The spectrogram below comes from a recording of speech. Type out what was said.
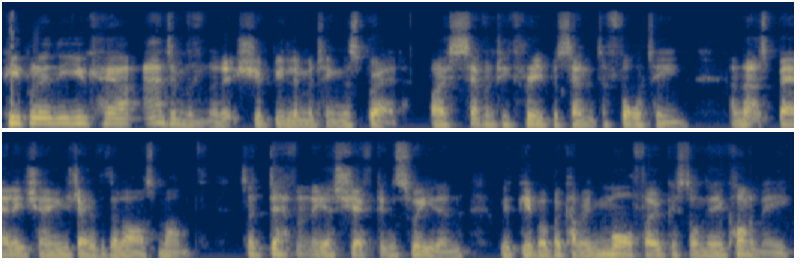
people in the UK are adamant that it should be limiting the spread by 73% to 14, and that's barely changed over the last month. So definitely a shift in Sweden with people becoming more focused on the economy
